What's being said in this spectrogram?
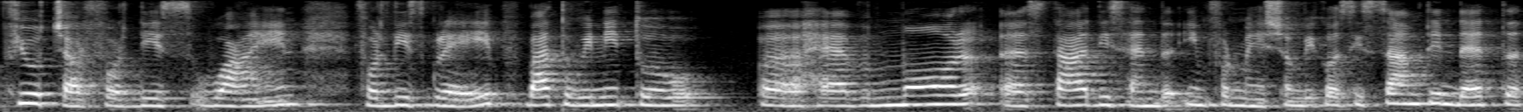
future for this wine, for this grape, but we need to. Uh, have more uh, studies and information because it's something that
